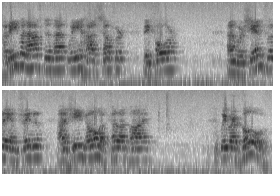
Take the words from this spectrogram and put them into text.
But even after that we had suffered before and were shamefully entreated, as ye know at Philippi, we were bold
